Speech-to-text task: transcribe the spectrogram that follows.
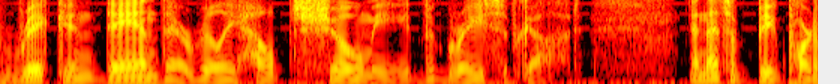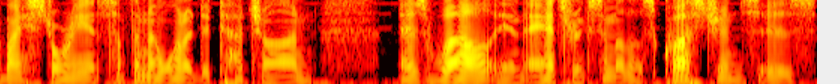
Rick and Dan there really helped show me the grace of God. And that's a big part of my story, and it's something I wanted to touch on as well in answering some of those questions is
